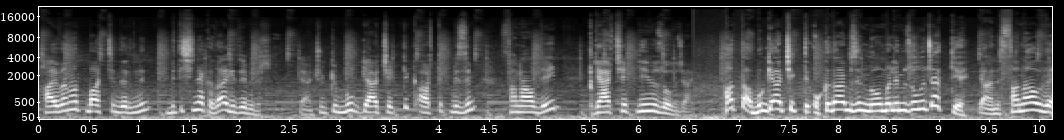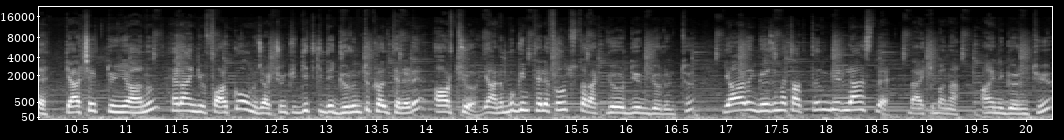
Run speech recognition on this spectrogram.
hayvanat bahçelerinin bitişine kadar gidebilir. Yani çünkü bu gerçeklik artık bizim sanal değil gerçekliğimiz olacak. Hatta bu gerçeklik o kadar bizim normalimiz olacak ki yani sanal ve gerçek dünyanın herhangi bir farkı olmayacak. Çünkü gitgide görüntü kaliteleri artıyor. Yani bugün telefonu tutarak gördüğüm görüntü yarın gözüme taktığım bir lensle belki bana aynı görüntüyü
